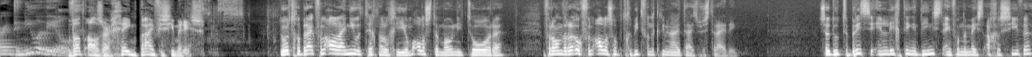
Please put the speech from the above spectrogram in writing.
BNR, de nieuwe wereld. Wat als er geen privacy meer is? Door het gebruik van allerlei nieuwe technologieën om alles te monitoren, veranderen ook van alles op het gebied van de criminaliteitsbestrijding. Zo doet de Britse inlichtingendienst, een van de meest agressieve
